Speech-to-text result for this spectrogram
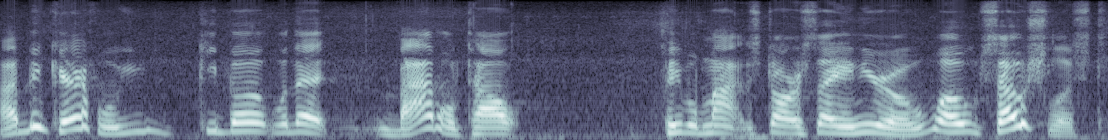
I'd be careful. You keep up with that Bible talk, people might start saying you're a woke socialist.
